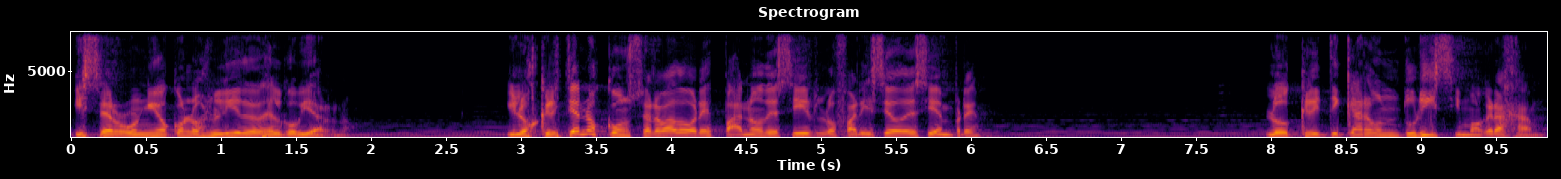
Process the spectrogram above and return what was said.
y se reunió con los líderes del gobierno. Y los cristianos conservadores, para no decir los fariseos de siempre, lo criticaron durísimo a Graham,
